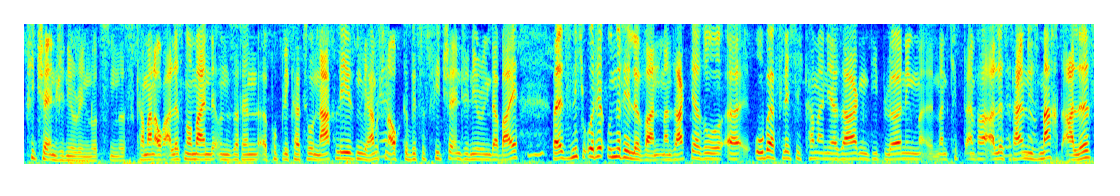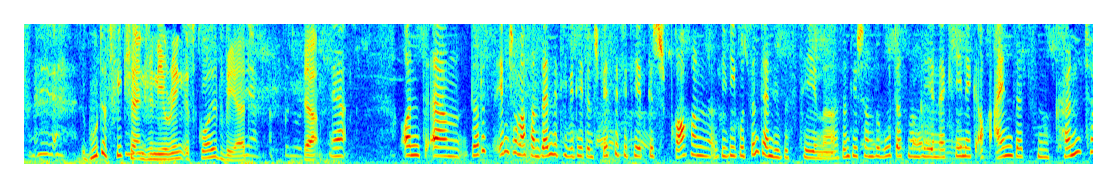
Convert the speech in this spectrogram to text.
Feature Engineering nutzen. Das kann man auch alles nochmal in unseren äh, Publikationen nachlesen. Wir haben ja. schon auch gewisses Feature Engineering dabei, mhm. weil es ist nicht unrelevant. Man sagt ja so, äh, oberflächlich kann man ja sagen, Deep Learning, man, man kippt einfach alles, alles rein und es macht alles. Ja. Gutes Feature Engineering ist Gold wert. Ja, absolut. Ja. Und ähm, du hattest eben schon mal von Sensitivität und Spezifität gesprochen. Wie, wie gut sind denn die Systeme? Sind die schon so gut, dass man sie in der Klinik auch einsetzen könnte?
